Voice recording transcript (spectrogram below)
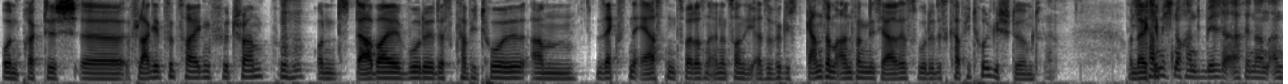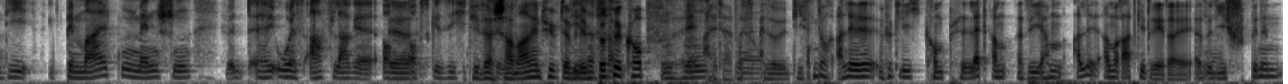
und praktisch äh, Flagge zu zeigen für Trump. Mhm. Und dabei wurde das Kapitol am 6.01.2021, also wirklich ganz am Anfang des Jahres, wurde das Kapitol gestürmt. Ja. Und ich kann mich noch an die Bilder erinnern, an die bemalten Menschen, äh, USA-Flagge auf, äh, aufs Gesicht. Dieser Schamanentyp, der mit dem Büffelkopf. Mhm. Ey, Alter, was, ja. also die sind doch alle wirklich komplett am, also die haben alle am Rad gedreht, ey. Also ja. die spinnen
